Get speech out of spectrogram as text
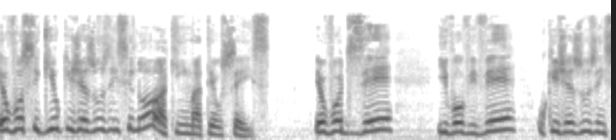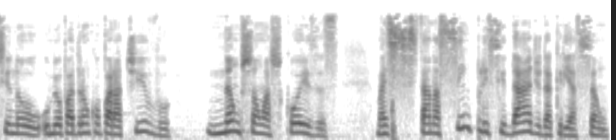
eu vou seguir o que Jesus ensinou aqui em Mateus 6. Eu vou dizer e vou viver o que Jesus ensinou. O meu padrão comparativo não são as coisas, mas está na simplicidade da criação.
